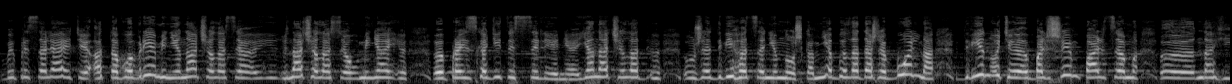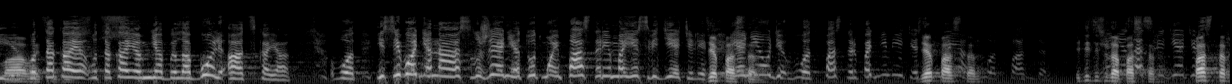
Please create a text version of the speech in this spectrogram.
вы представляете, от того времени началось, началось у меня э, происходить исцеление. Я начала э, уже двигаться немножко. Мне было даже больно двинуть э, большим пальцем ноги. Слава вот такая, вот такая у меня была боль адская. Вот. И сегодня на служение тут мой пастор и мои свидетели. Где И пастор? они уди- Вот, пастор, поднимитесь. Где пастор? Вот, пастор. Идите И сюда, они пастор. Пастор,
